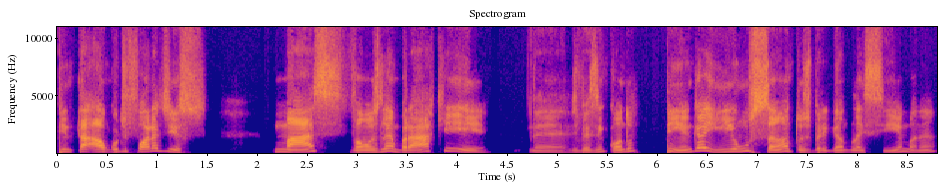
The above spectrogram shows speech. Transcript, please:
pintar algo de fora disso. Mas vamos lembrar que né, de vez em quando pinga aí um Santos brigando lá em cima, né?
